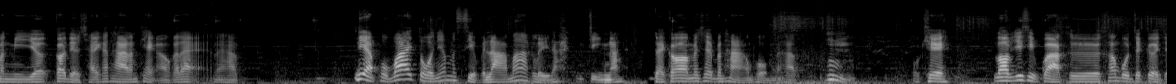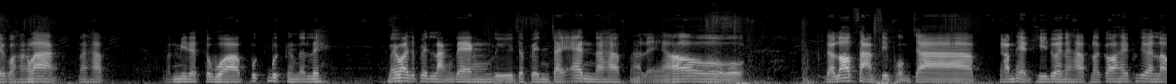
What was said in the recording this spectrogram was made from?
มันมีเยอะก็เดี๋ยวใช้คาถาน้ำแข็งเอาก็ได้นะครับ เนี่ยผมว่าไอตัวเนี้ยมันเสียเวลามากเลยนะจริงๆนะ แต่ก็ไม่ใช่ปัญหาของผมนะครับโอเค รอบ 20 กว่าคือข้างบนจะเกิดเยอะกว่าข้างล่างนะครับ มันมีแต่ตัวบึกๆทั้งนั้นเลย ไม่ว่าจะเป็นหลังแดงหรือจะเป็นใจแอนนะครับ มาแล้ว เดี๋ยวรอบ 30 ผมจะทำแผนที่ด้วยนะครับ แล้วก็ให้เพื่อนเรา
